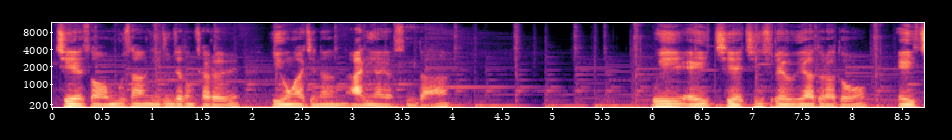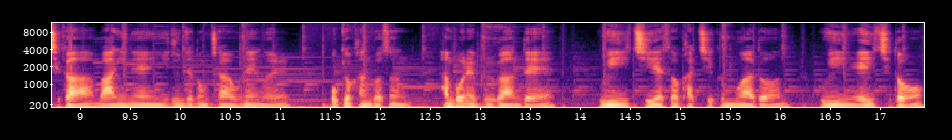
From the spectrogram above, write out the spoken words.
지에서 업무상 이륜 자동차를 이용하지는 아니하였습니다. 위 H의 진술에 의하더라도 H가 망인의 이륜 자동차 운행을 목격한 것은 한 번에 불과한데 위 G에서 같이 근무하던 위 H도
